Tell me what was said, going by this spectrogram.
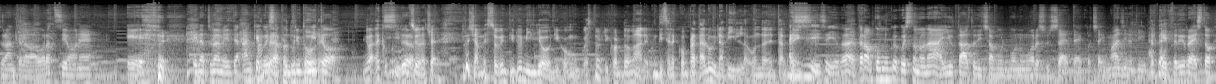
durante la lavorazione e, e naturalmente anche lui questo ha contribuito Guarda come Sì, funziona, cioè, lui ci ha messo 22 milioni comunque, se non ricordo male, quindi se l'è comprata lui la villa Eh, fondamentalmente. sì, sì, eh, però comunque questo non ha aiutato diciamo il buon umore sul set, ecco, cioè immaginati, perché beh. per il resto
